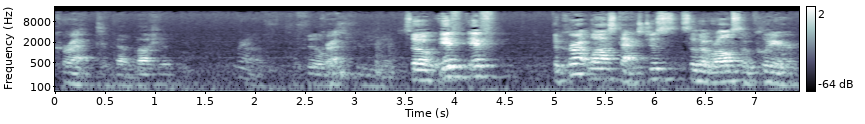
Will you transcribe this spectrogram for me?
Correct. that that bucket uh, Right. fulfills for Correct. you guys. So if, if the current loss tax, just so that we're also clear,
